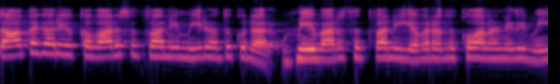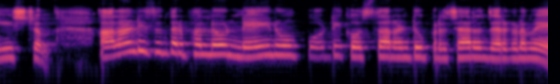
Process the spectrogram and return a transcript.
తాతగారి యొక్క వారసత్వాన్ని మీరు అందుకున్నారు. మీ వారసత్వాన్ని ఎవరు అందుకోవాలనేది మీ ఇష్టం. అలాంటి సందర్భంలో నేను పోటీకి వస్తానంటూ ప్రచారం జరగడమే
